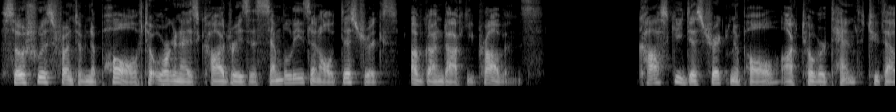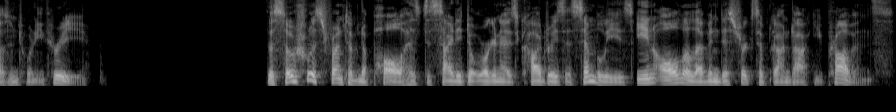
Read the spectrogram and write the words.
Socialist Front of Nepal to organize cadres assemblies in all districts of Gandaki province. Kaski District, Nepal, October 10, 2023. The Socialist Front of Nepal has decided to organize cadres assemblies in all 11 districts of Gandaki province.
